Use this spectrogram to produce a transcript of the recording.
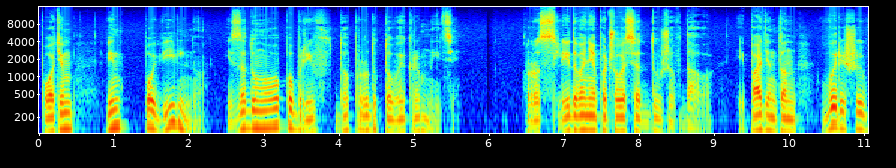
Потім він повільно і задумливо побрів до продуктової крамниці. Розслідування почалося дуже вдало, і Падінтон вирішив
